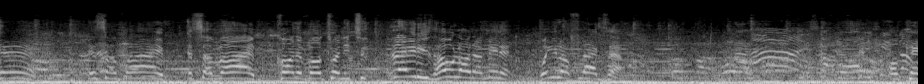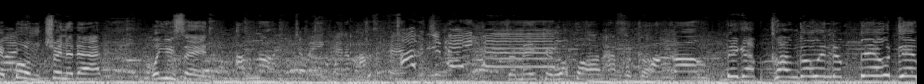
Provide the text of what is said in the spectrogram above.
Yeah, it's a vibe. It's a vibe. Carnival 22. Ladies, hold on a minute. Where you lot flags at? Okay, boom, Trinidad. What are you saying? I'm not Jamaican, I'm African. I'm Jamaican. Jamaican, what part of Africa? Congo. Big up Congo in the building.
